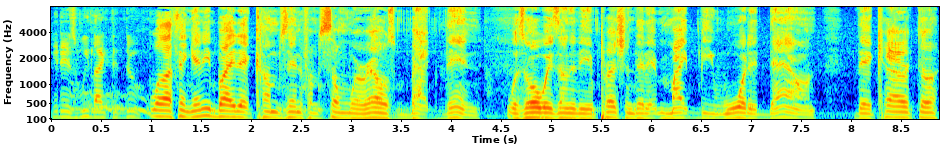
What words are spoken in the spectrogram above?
it is we like to do? Well, I think anybody that comes in from somewhere else back then was always under the impression that it might be watered down, their character,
